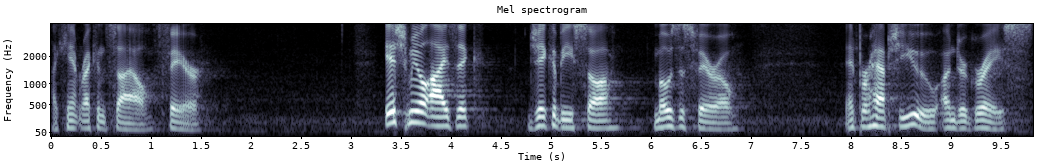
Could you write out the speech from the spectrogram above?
I can't reconcile fair. Ishmael, Isaac, Jacob, Esau, Moses, Pharaoh, and perhaps you under grace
